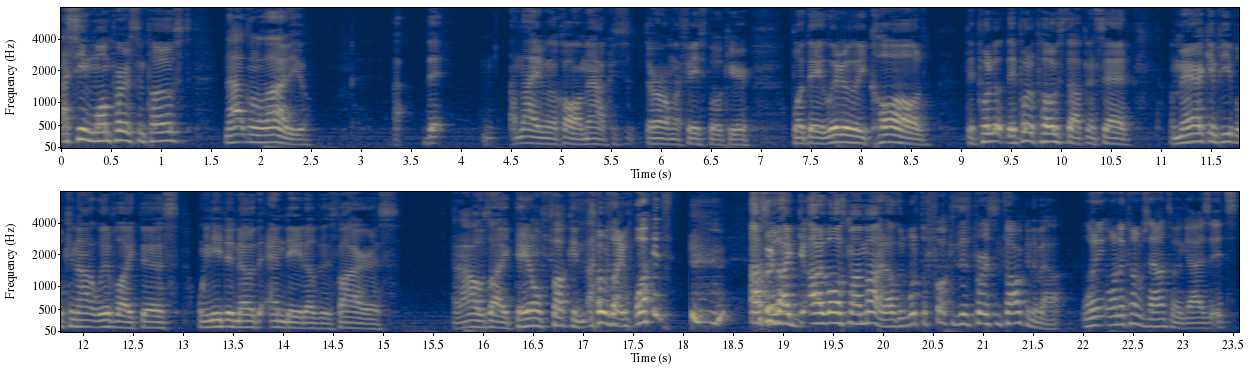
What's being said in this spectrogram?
I seen one person post. Not gonna lie to you, uh, that I'm not even gonna call them out because they're on my Facebook here. But they literally called. They put a- they put a post up and said, "American people cannot live like this. We need to know the end date of this virus." And I was like, "They don't fucking." I was like, "What?" I was So- like, I lost my mind. I was like, "What the fuck is this person talking about?" When it, when it comes down to it, guys, it's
